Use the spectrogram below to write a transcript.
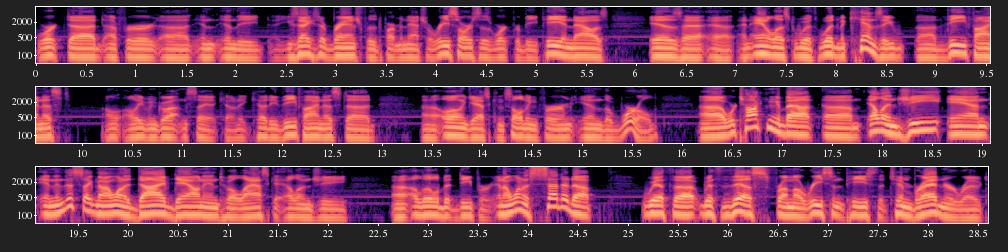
worked uh, uh, for uh, in in the executive branch for the Department of Natural Resources, worked for BP, and now is is a, a, an analyst with Wood Mackenzie, the finest. I'll, I'll, even go out and say it, Cody. Cody, the finest uh, oil and gas consulting firm in the world. Uh, we're talking about um, LNG, and, and in this segment, I want to dive down into Alaska LNG uh, a little bit deeper. And I want to set it up with, uh, with this from a recent piece that Tim Bradner wrote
